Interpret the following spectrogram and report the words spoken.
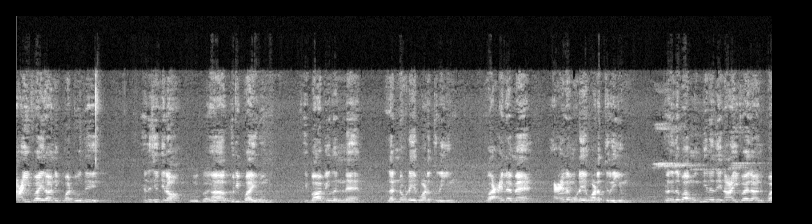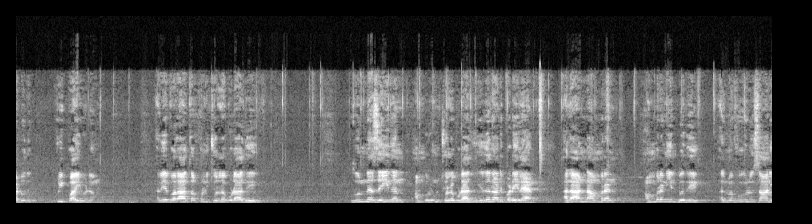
நாய் வாயிலா நிப்பாட்டுவது என்ன செஞ்சிடும் குறிப்பாயிரும். இப்பாபி லன்ன லன்னுடைய பாடத்திலையும் வயலம அயலமுடைய பாடத்திலையும் விளங்குதப்பா முந்தினதை நாய் வாயிலா நிப்பாட்டுவது குறிப்பாகிவிடும் அதே பலா தப்புன்னு சொல்லக்கூடாது. துன்ன செய்தன் அம்ருன்னு சொல்லக்கூடாது. இதன் அடிப்படையில் அலா அண்ணா அம்ரன் அம்ரன் என்பது அல் மஃபூலு சாணி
